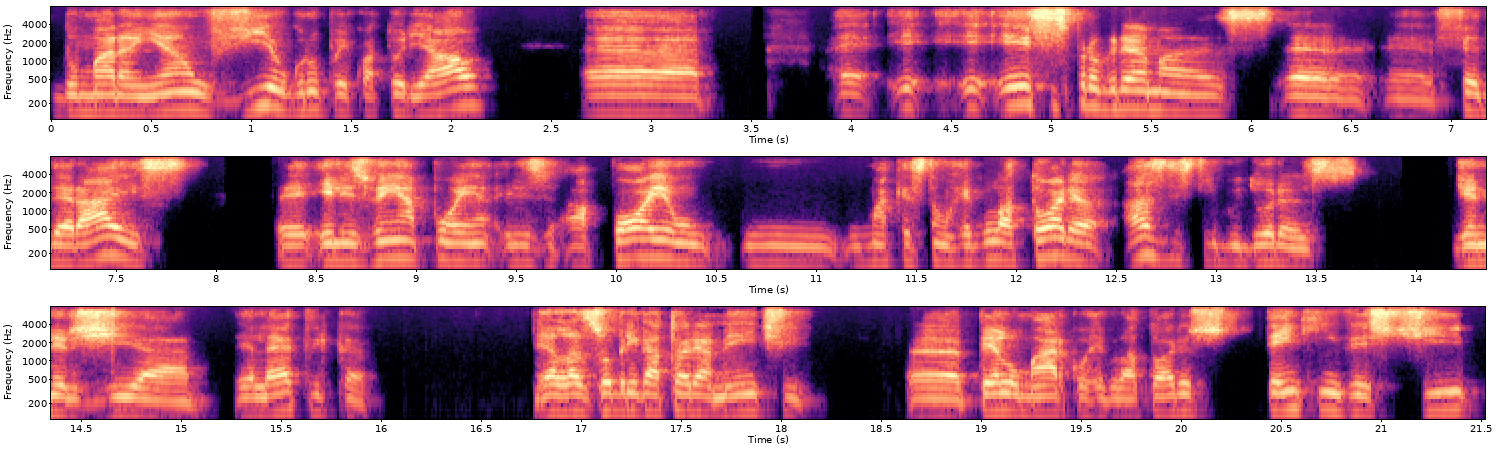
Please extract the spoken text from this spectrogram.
do Maranhão, via o Grupo Equatorial, é, é, esses programas é, é, federais eles vêm apoiam, eles apoiam uma questão regulatória. Às distribuidoras de energia elétrica, elas obrigatoriamente, pelo marco regulatório, têm que investir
